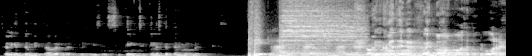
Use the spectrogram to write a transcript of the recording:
Si alguien te invita a ver Netflix y dices, si, tienes que tener Netflix. Sí, claro, claro. Tienes que tener cuenta. ¿Cómo, se te ocurre?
